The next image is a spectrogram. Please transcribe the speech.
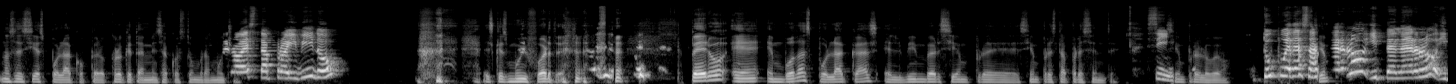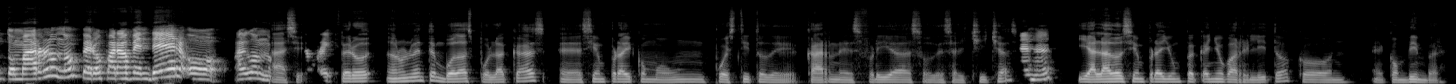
no sé si es polaco, pero creo que también se acostumbra mucho. Pero está prohibido. es que es muy fuerte. pero eh, en bodas polacas el Bimber siempre, siempre está presente. Sí. Siempre lo veo. Tú puedes hacerlo y tenerlo y tomarlo, ¿no? Pero para vender o algo no. Ah, sí. Pero normalmente en bodas polacas eh, siempre hay como un puestito de carnes frías o de salchichas. Ajá y al lado siempre hay un pequeño barrilito con, eh, con bimber.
